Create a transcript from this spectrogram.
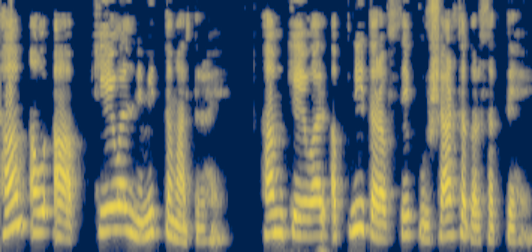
हम और आप केवल निमित्त मात्र है। हम केवल अपनी तरफ़ से पुरुषार्थ कर सकते हैं,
